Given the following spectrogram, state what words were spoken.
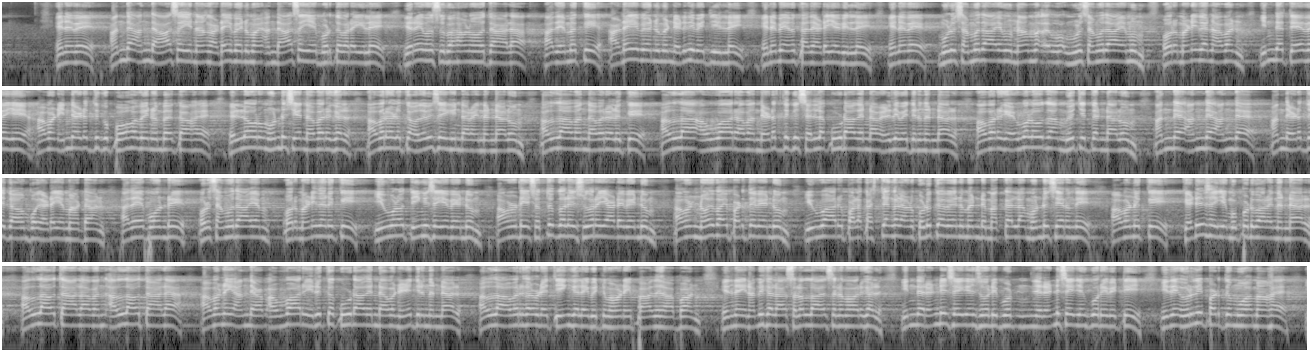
எனவே அந்த அந்த ஆசையை நாங்கள் அடைய வேணுமா அந்த ஆசையை பொறுத்தவரையிலே இறைவன் சுபஹானோ தாலா அது எமக்கு அடைய வேண்டும் என்று எழுதி வைத்தில்லை எனவே எமக்கு அதை அடையவில்லை. எனவே முழு சமுதாயமும் நாம் முழு சமுதாயமும் ஒரு மனிதன் அவன் இந்த தேவையை அவன் இந்த இடத்துக்கு போக வேண்டும் என்பதற்காக எல்லோரும் ஒன்று சேர்ந்த அவர்கள் அவர்களுக்கு உதவி செய்கின்றார் என்றாலும் அல்லாஹ் வந்து அவர்களுக்கு அல்லாஹ் அவ்வாறு அவன் அந்த இடத்துக்கு செல்லக்கூடாது என்று அவன் எழுதி வைத்திருந்தால் அவர்கள் எவ்வளவுதான் முயற்சி தண்டாலும் அந்த அந்த அந்த அந்த இடத்துக்கு அவன் போய் அடைய மாட்டான். அதே போன்று ஒரு சமுதாயம் ஒரு மனிதனுக்கு இவ்வளவு தீங்கு செய்ய வேண்டும். அவனுடைய சொத்துக்களை சூறையாட வேண்டும். அவன் நோய்வாய்ப்படுத்த வேண்டும். இவ்வாறு பல கஷ்டங்களை அவன் கொடுக்க வேண்டும் என்று மக்கள் எல்லாம் ஒன்று சேர்ந்து அவனுக்கு கெடு செய்ய முப்படுவார் என்றால் அல்லாஹ் தாலா வந் அல்லாஹ் தாலா அவனை அந்த அவ்வாறு இருக்கக்கூடாது என்று அவன் நினைத்திருந்தால் அல்லாஹ் அவர்களுடைய தீங்களை விட்டு அவனை பாதுகாப்பான். இதனை நபிகளா சொல்லல்லா செல்லம் அவர்கள் இந்த இந்த ரெண்டு செய்தியும் சொல்லி போட்டு இந்த ரெண்டு செய்தியும் கூறிவிட்டு இதை உறுதிப்படுத்தும் மூலமாக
